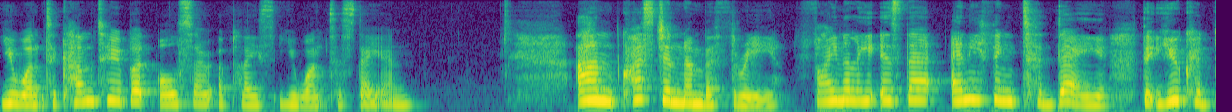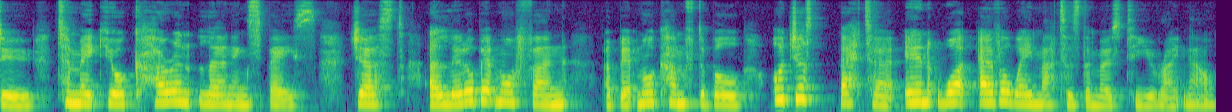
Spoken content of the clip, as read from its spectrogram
you want to come to, but also a place you want to stay in. And question number three finally, is there anything today that you could do to make your current learning space just a little bit more fun, a bit more comfortable, or just better in whatever way matters the most to you right now.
